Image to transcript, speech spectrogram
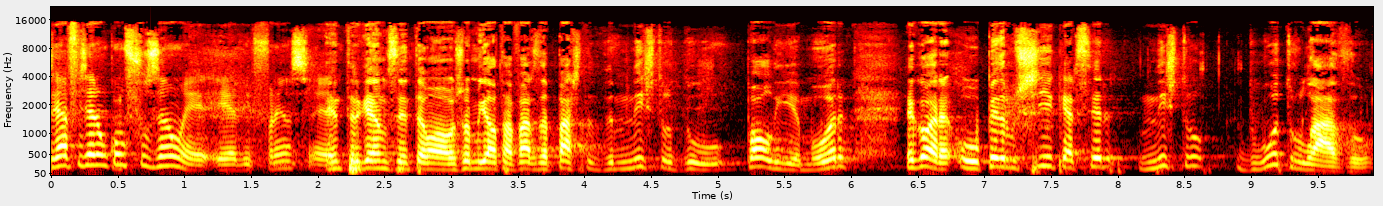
já fizeram confusão, é, é a diferença. É... Entregamos então ao João Miguel Tavares a pasta de Ministro do Poliamor. Agora, o Pedro Mexia quer ser Ministro do outro lado.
